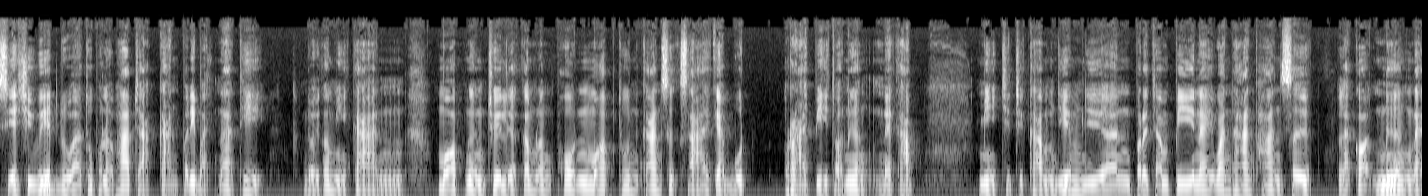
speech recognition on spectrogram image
เสียชีวิต หรือว่าทุพพลภาพจากการปฏิบัติหน้าที่ โดยก็มีการมอบเงินช่วยเหลือกำลังพล มอบทุนการศึกษาให้แก่บุตรรายปีต่อเนื่องนะครับ มีกิจกรรมเยี่ยมเยือนประจำปีในวันทหารผ่านศึก และก็เนื่องใน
